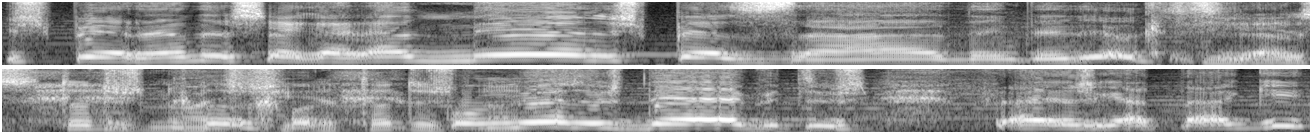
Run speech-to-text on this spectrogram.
esperando chegar lá menos pesada, entendeu? Isso, todos nós, tia, todos com nós. Com menos débitos para resgatar. aqui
